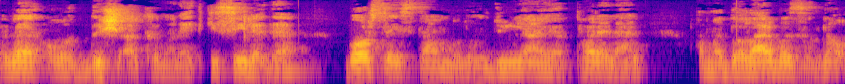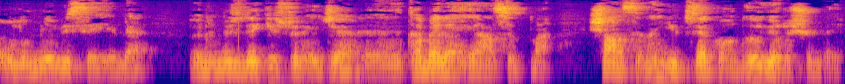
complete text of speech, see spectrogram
Ve o dış akımın etkisiyle de Borsa İstanbul'un dünyaya paralel ama dolar bazında olumlu bir seyirle önümüzdeki sürece e, tabelaya yansıtma şansının yüksek olduğu görüşündeyim.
